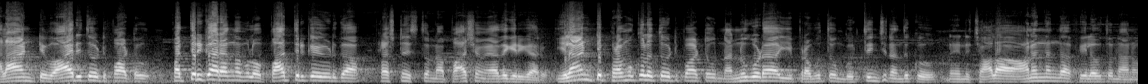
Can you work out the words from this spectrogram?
అలాంటి వారితోటి పాటు పత్రికా రంగంలో పాత్రికేయుడిగా ప్రశ్నిస్తున్న పాశం యాదగిరి గారు. ఇలాంటి ప్రముఖులతోటి పాటు నన్ను కూడా ఈ ప్రభుత్వం గుర్తించినందుకు నేను చాలా ఆనందంగా ఫీల్ అవుతున్నాను.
